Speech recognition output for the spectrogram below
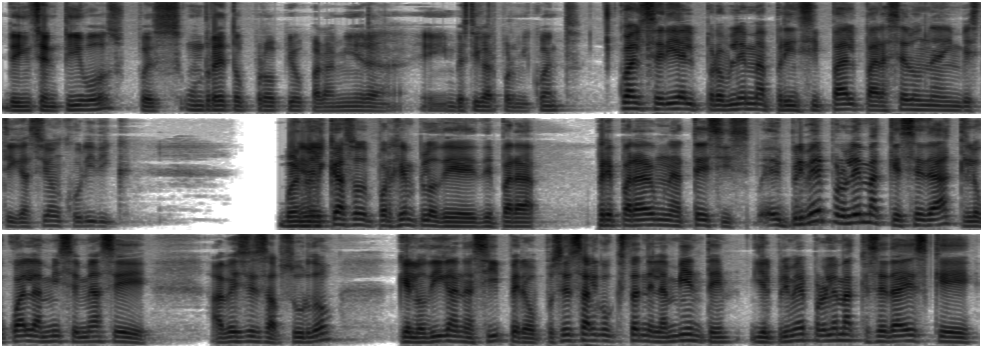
de incentivos, pues un reto propio para mí era eh, investigar por mi cuenta. ¿Cuál sería el problema principal para hacer una investigación jurídica? Bueno, en el caso, por ejemplo, de, de para preparar una tesis. El primer problema que se da, que lo cual a mí se me hace a veces absurdo, que lo digan así, pero pues es algo que está en el ambiente y el primer problema que se da es que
